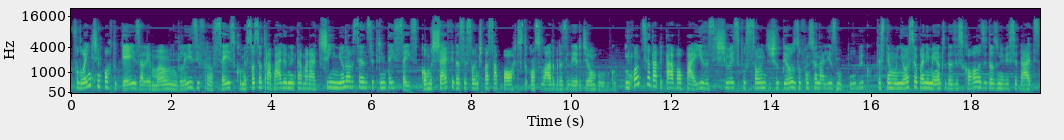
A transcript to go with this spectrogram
Fluente em português, alemão, inglês e francês, começou seu trabalho no Itamaraty em 1936, como chefe da seção de passaportes do Consulado Brasileiro de Hamburgo. Enquanto se adaptava ao país, assistiu à expulsão de judeus do funcionalismo público, testemunhou seu banimento das escolas e das universidades cidades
